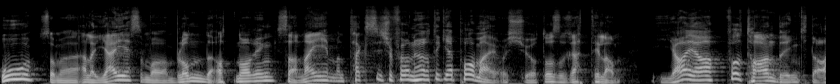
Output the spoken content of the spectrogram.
Hun, som, er- eller jeg, som var en blond 18-åring, sa nei, men taxisjåføren hørte ikke på meg og kjørte oss rett til ham. Ja ja, få ta en drink, da.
